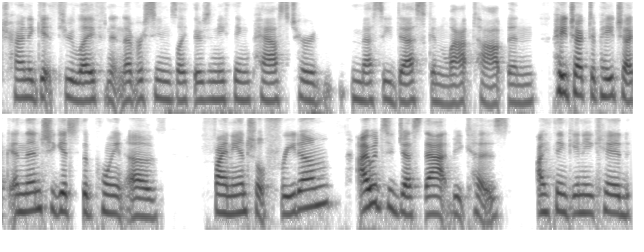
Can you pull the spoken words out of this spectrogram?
trying to get through life and it never seems like there's anything past her messy desk and laptop and paycheck to paycheck. And then she gets to the point of financial freedom I would suggest that because I think any kid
